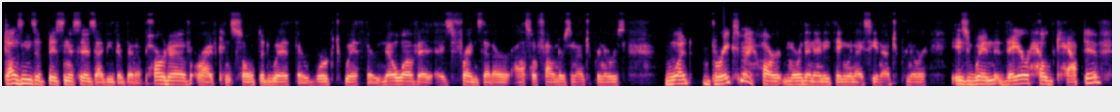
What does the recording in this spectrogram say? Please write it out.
dozens of businesses i've either been a part of or i've consulted with or worked with or know of as friends that are also founders and entrepreneurs. What breaks my heart more than anything when i see an entrepreneur is when they are held captive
